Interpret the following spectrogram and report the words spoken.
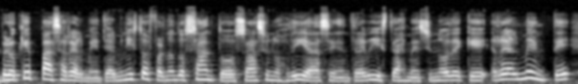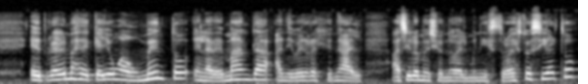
pero ¿qué pasa realmente? El ministro Fernando Santos hace unos días en entrevistas mencionó de que realmente el problema es de que hay un aumento en la demanda a nivel regional. Así lo mencionó el ministro. ¿Esto es cierto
